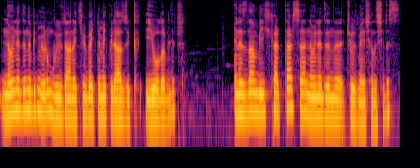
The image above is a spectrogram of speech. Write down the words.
Ne oynadığını bilmiyorum. Bu yüzden rakibi beklemek birazcık iyi olabilir. En azından bir iki kart atarsa ne oynadığını çözmeye çalışırız.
